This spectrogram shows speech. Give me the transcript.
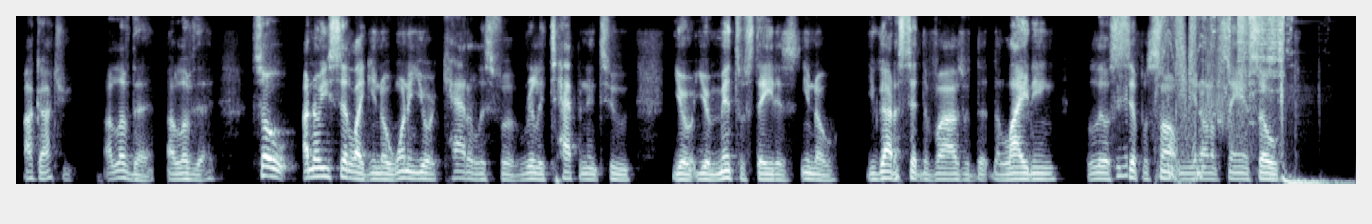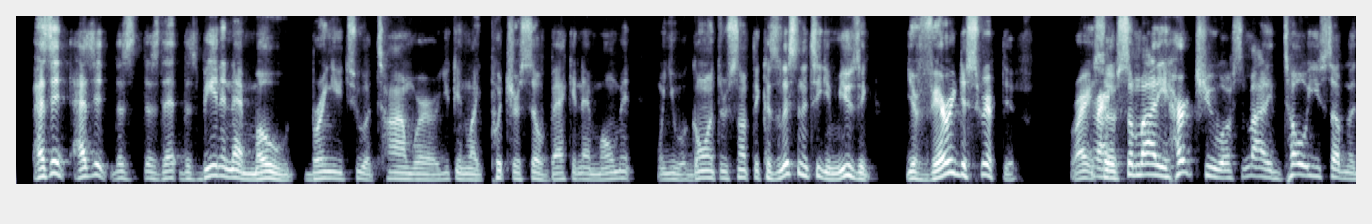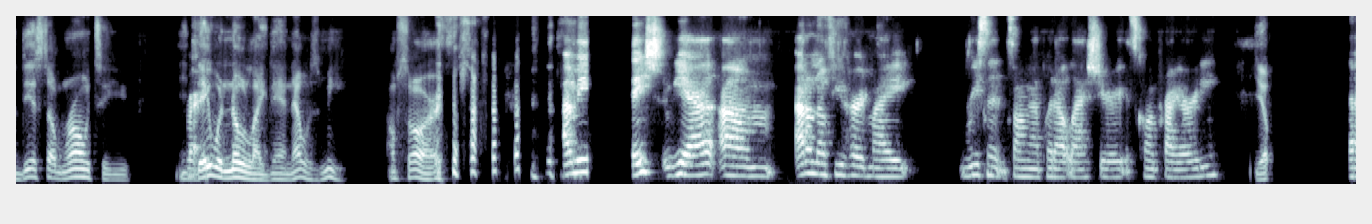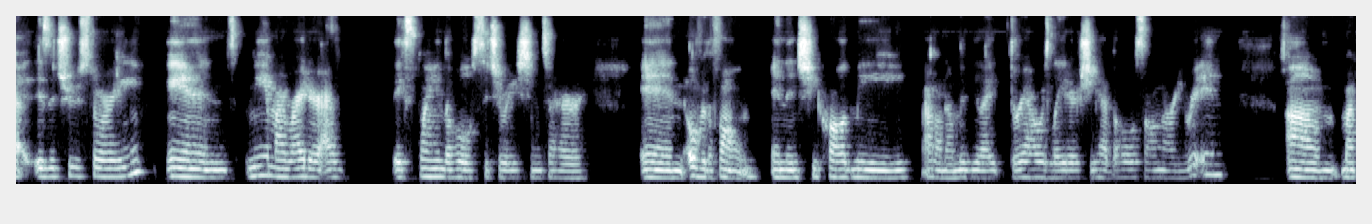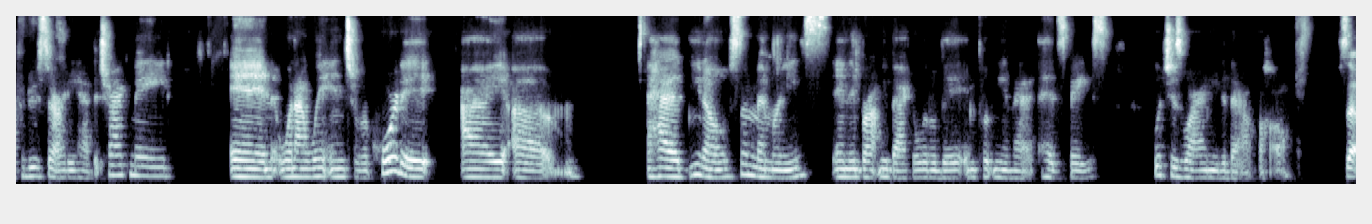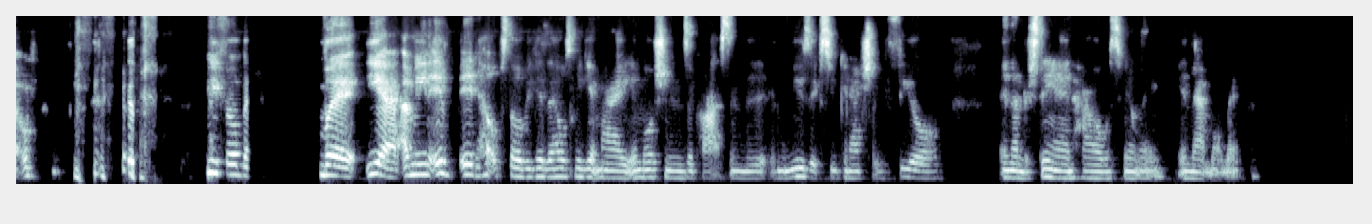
I got you. I love that. I love that. So I know you said like you know one of your catalysts for really tapping into your your mental state is you know you got to set the vibes with the, the lighting, a little mm-hmm. sip of something. You know what I'm saying? So has it has it does does that does being in that mode bring you to a time where you can like put yourself back in that moment when you were going through something? Because listening to your music, you're very descriptive, right? Right. So if somebody hurt you or if somebody told you something or did something wrong to you, Right. they would know like, damn, that was me. I'm sorry. I mean, they sh- yeah. Um, I don't know if you heard my recent song I put out last year. It's called Priority. That is a true story. And me and my writer, I explained the whole situation to her and over the phone. And then she called me, I don't know, maybe like three hours later. She had the whole song already written. Um, my producer already had the track made. And when I went in to record it, I um had, you know, some memories and it brought me back a little bit and put me in that headspace, which is why I needed the alcohol. So me feel better. But yeah, I mean it it helps though because it helps me get my emotions across in the in the music so you can actually feel and understand how I was feeling in that moment.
